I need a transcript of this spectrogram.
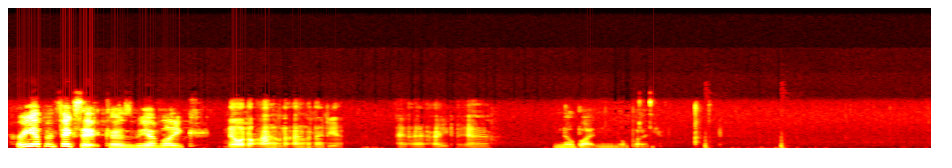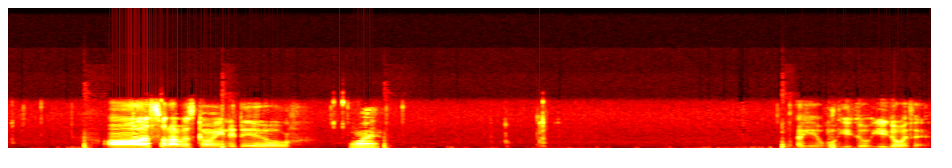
Hurry up and fix it, cause we have like no, no. I have, an, I have an idea. I, I, I uh, no button, no button. Oh, that's what I was going to do. What? Okay, well, you go, you go with it.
